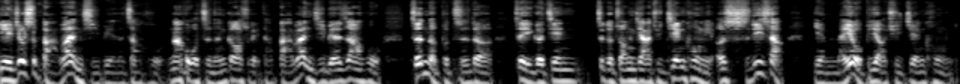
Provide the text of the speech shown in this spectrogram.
也就是百万级别的账户，那我只能告诉给他，百万级别的账户真的不值得这个监这个庄家去监控你，而实际上也没有必要去监控你。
